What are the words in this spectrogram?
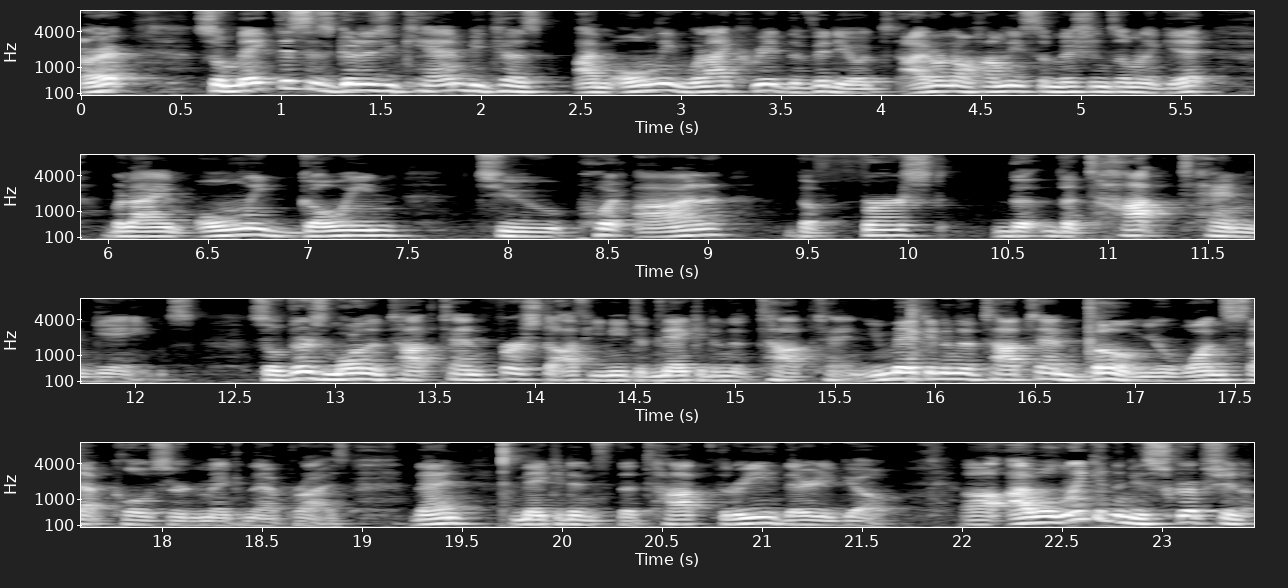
All right, so make this as good as you can because I'm only when I create the video. I don't know how many submissions I'm gonna get, but I am only going to put on the first the the top ten games. So if there's more than top 10, first off, you need to make it in the top 10. You make it in the top 10, boom, you're one step closer to making that prize. Then make it into the top three, there you go. Uh, I will link in the description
